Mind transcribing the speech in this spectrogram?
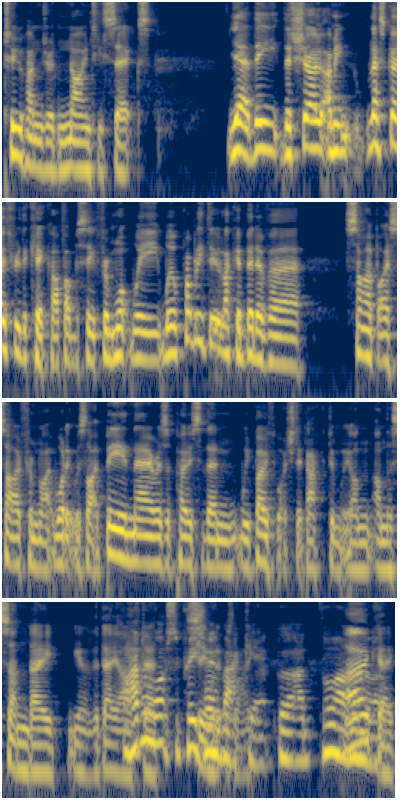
two hundred ninety-six. Yeah, the the show. I mean, let's go through the kickoff. Obviously, from what we we'll probably do like a bit of a side by side from like what it was like being there, as opposed to then we both watched it back, didn't we, on on the Sunday, you know, the day after. I haven't watched the pre-show back like. yet, but I'm. Well, I Okay.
